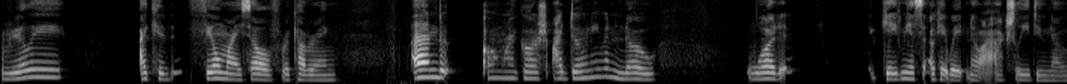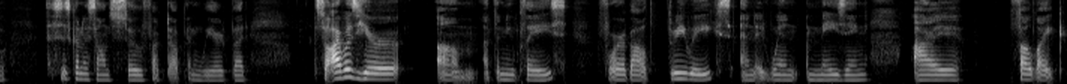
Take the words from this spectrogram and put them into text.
really I could feel myself recovering. And oh my gosh, I don't even know what gave me a okay, wait, no, I actually do know. This is going to sound so fucked up and weird, but so I was here um, at the new place for about three weeks and it went amazing. I felt like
